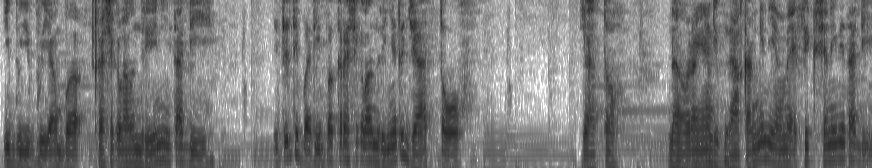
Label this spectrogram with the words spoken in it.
ibu-ibu yang mbak kresek laundry ini tadi itu tiba-tiba kresek laundrynya itu jatuh. Jatuh. Nah orang yang di belakang ini yang naik fiction ini tadi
